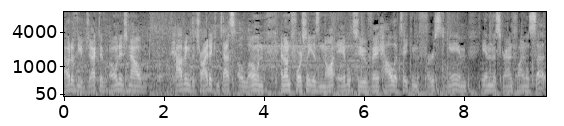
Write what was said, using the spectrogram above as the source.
out of the objective. Onage now having to try to contest alone and unfortunately is not able to. Vayhalla taking the first game in this grand final set.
